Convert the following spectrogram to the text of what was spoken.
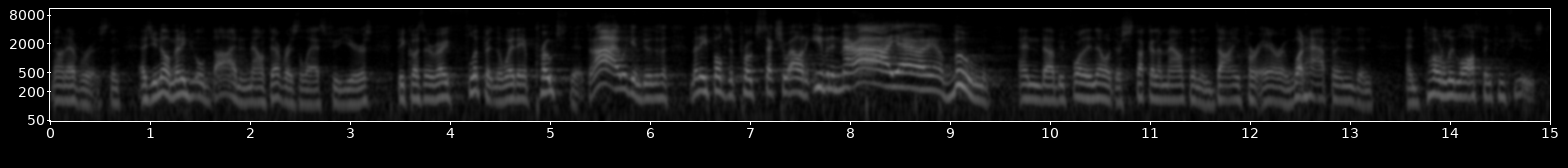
Mount Everest. And as you know, many people died in Mount Everest the last few years because they were very flippant in the way they approached it. And, ah, we can do this. Many folks approach sexuality, even in marriage, ah, yeah, yeah, boom. And uh, before they know it, they're stuck in a mountain and dying for air and what happened and, and totally lost and confused.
